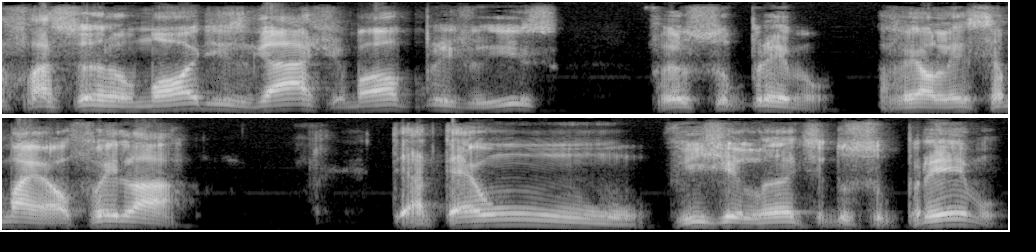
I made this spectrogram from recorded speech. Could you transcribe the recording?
o maior desgaste, o maior prejuízo foi o Supremo. A violência maior foi lá. Tem até um vigilante do Supremo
